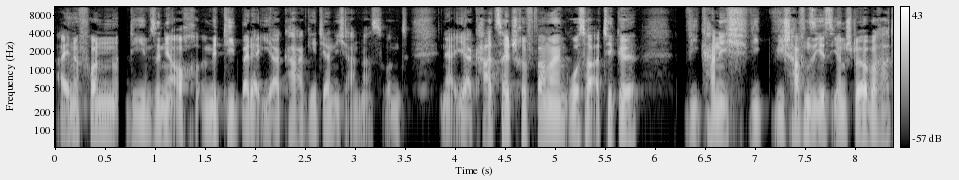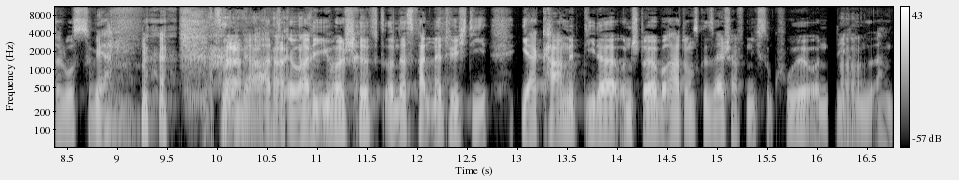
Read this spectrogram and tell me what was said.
eine von, die sind ja auch Mitglied bei der IHK, geht ja nicht anders. Und in der IHK-Zeitschrift war mal ein großer Artikel, wie kann ich, wie, wie schaffen Sie es, Ihren Steuerberater loszuwerden? so in der Art war die Überschrift. Und das fanden natürlich die IHK-Mitglieder und Steuerberatungsgesellschaften nicht so cool. Und die ja. haben, haben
